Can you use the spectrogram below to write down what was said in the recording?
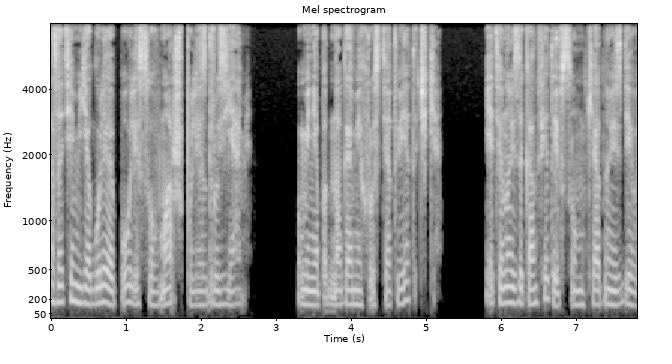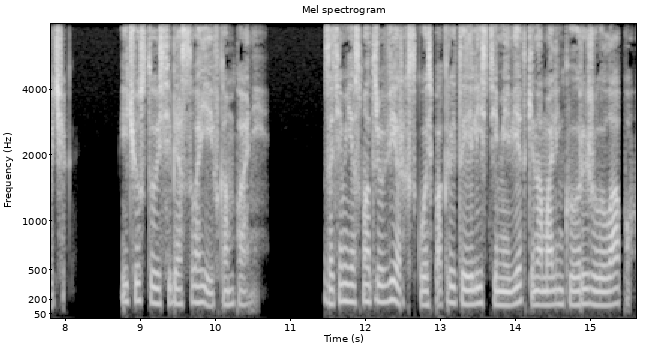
А затем я гуляю по лесу в маршпуле с друзьями. У меня под ногами хрустят веточки. Я тянусь за конфетой в сумке одной из девочек и чувствую себя своей в компании. Затем я смотрю вверх сквозь покрытые листьями ветки на маленькую рыжую лапу.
